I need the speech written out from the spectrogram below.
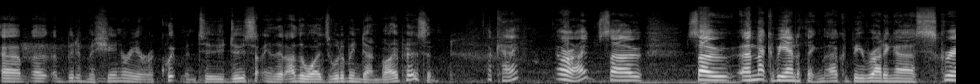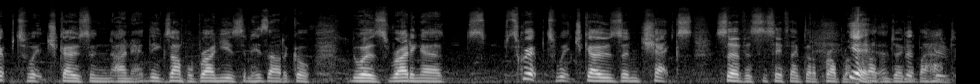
um, a, a bit of machinery or equipment to do something that otherwise would have been done by a person. Okay. All right. So, so, and that could be anything. That could be writing a script which goes in. I know the example Brien used in his article was writing a script which goes and checks servers to see if they've got a problem Yeah, rather than doing it by hand.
